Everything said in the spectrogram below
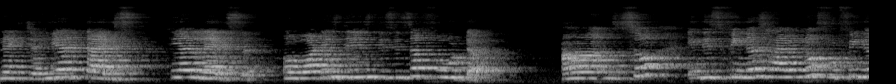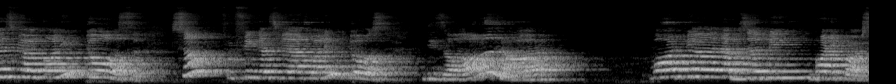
Next here thighs. Here legs. Uh, what is this? This is the foot. Uh, so in these fingers have no foot fingers we are calling toes. So foot fingers we are calling toes. These are what we are observing body parts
